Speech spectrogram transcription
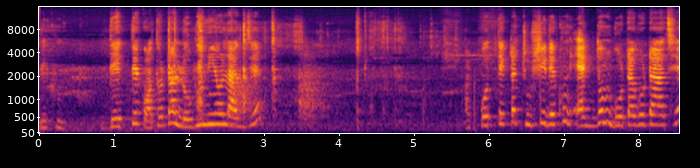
দেখুন দেখতে কতটা লোভনীয় লাগছে। আর প্রত্যেকটা চুষি দেখুন, একদম গোটা গোটা আছে।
